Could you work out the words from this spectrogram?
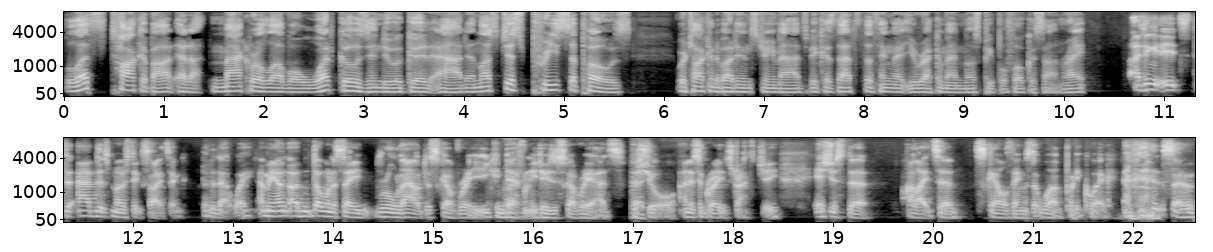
let's talk about at a macro level what goes into a good ad. And let's just presuppose we're talking about in stream ads because that's the thing that you recommend most people focus on, right? I think it's the ad that's most exciting. Put it that way. I mean, I, I don't want to say rule out discovery. You can right. definitely do discovery ads for right. sure, and it's a great strategy. It's just that I like to scale things that work pretty quick. so uh,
